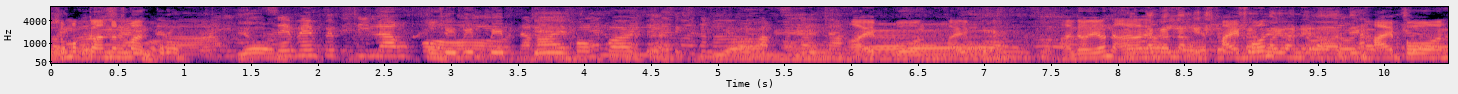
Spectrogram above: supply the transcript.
So magkano naman? Pro. Yun. 750 lang po. 750. Naka-iPhone 14, 16 Pro Max na. iPhone, iPhone. Ano yun? Ano? IPhone? iPhone.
